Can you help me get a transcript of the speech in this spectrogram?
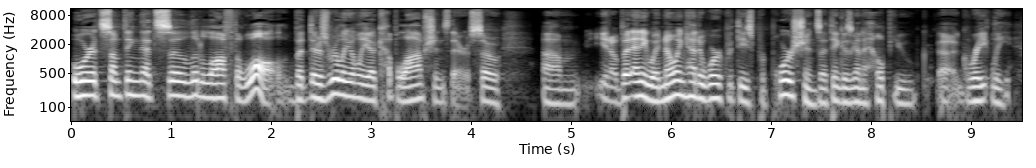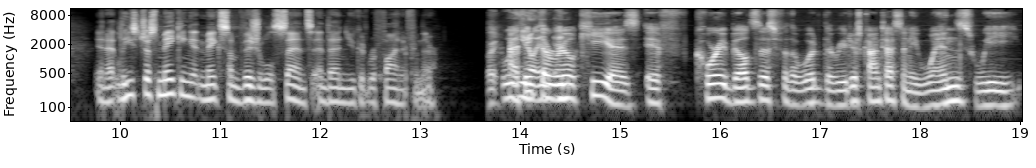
or it's something that's a little off the wall. But there's really only a couple options there. So, um, you know, but anyway, knowing how to work with these proportions, I think, is going to help you uh, greatly in at least just making it make some visual sense, and then you could refine it from there. Right. I Well, think know, the and- real key is if Corey builds this for the wood the readers contest and he wins, we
